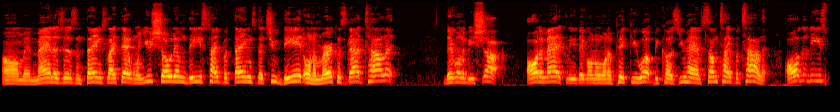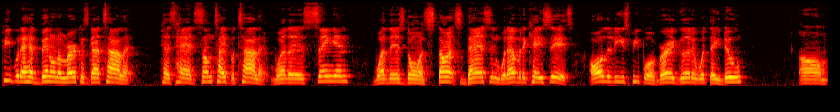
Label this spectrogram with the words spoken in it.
um, and managers and things like that, when you show them these type of things that you did on America's Got Talent, they're going to be shocked. Automatically, they're going to want to pick you up because you have some type of talent. All of these people that have been on America's Got Talent has had some type of talent, whether it's singing, whether it's doing stunts, dancing, whatever the case is. All of these people are very good at what they do. Um,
